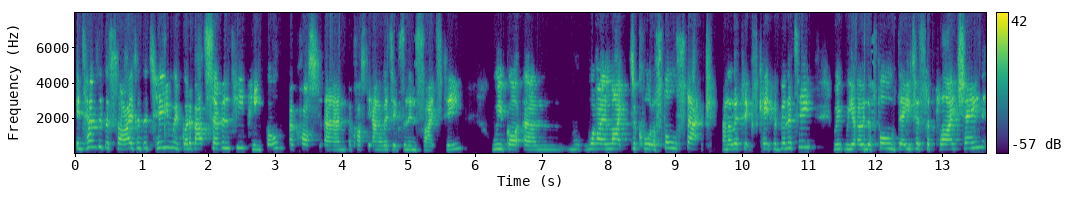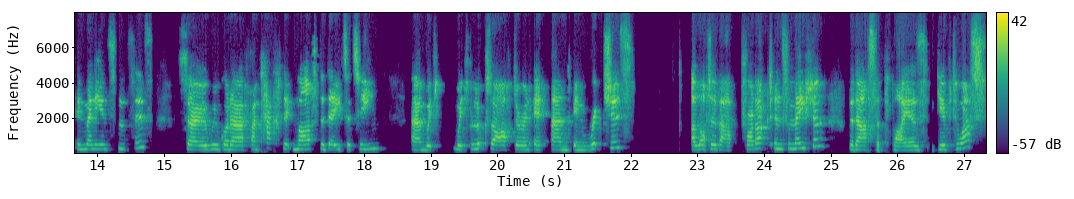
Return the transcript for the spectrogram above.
in terms of the size of the team, we've got about 70 people across um, across the analytics and insights team. We've got um, what I like to call a full stack analytics capability. We, we own the full data supply chain in many instances. So we've got a fantastic master data team, um, which which looks after and, and enriches a lot of our product information that our suppliers give to us.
